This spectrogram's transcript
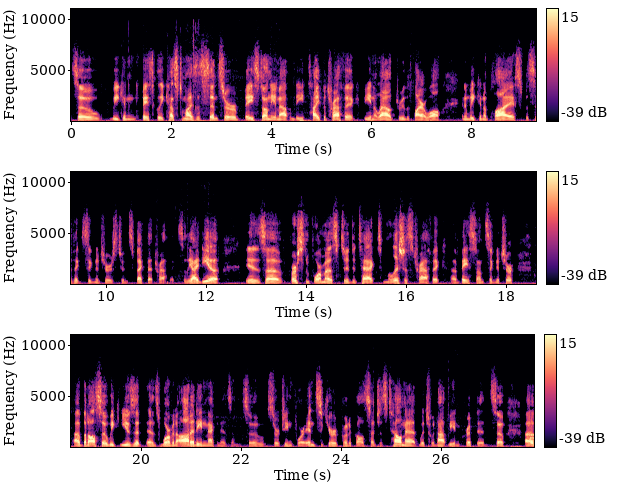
So we can basically customize a sensor based on the amount, the type of traffic being allowed through the firewall, and then we can apply specific signatures to inspect that traffic. So the idea is uh, first and foremost to detect malicious traffic uh, based on signature, uh, but also we can use it as more of an auditing mechanism. So searching for insecure protocols such as Telnet, which would not be encrypted. So uh,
